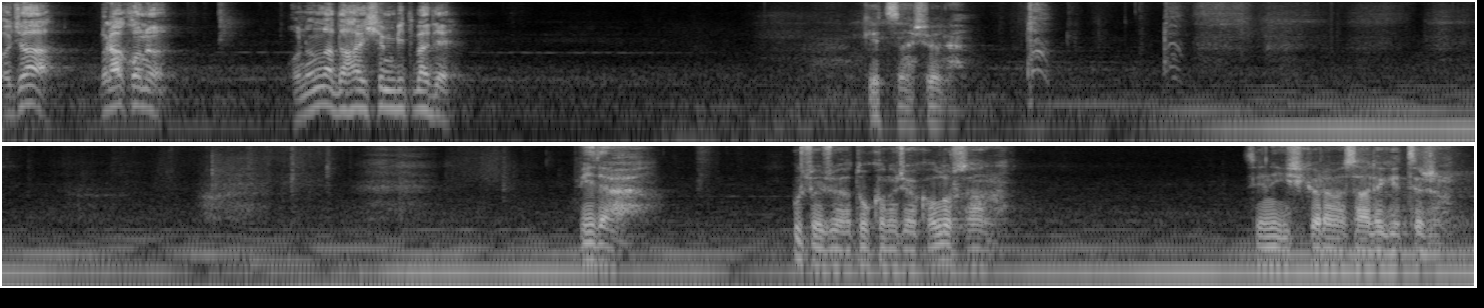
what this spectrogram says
Hoca bırak onu. Onunla daha işim bitmedi. Geç sen şöyle. Bir daha bu çocuğa dokunacak olursan seni iş göremez hale getiririm.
